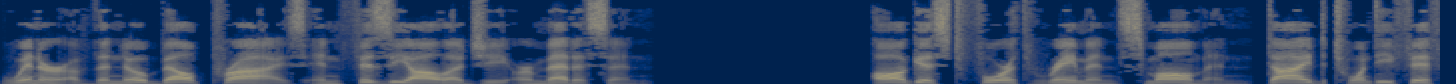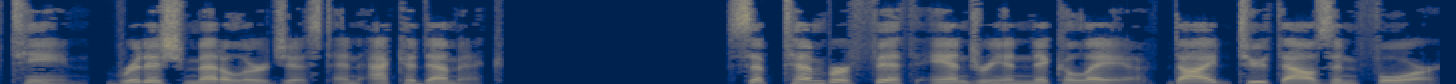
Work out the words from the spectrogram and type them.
winner of the Nobel Prize in Physiology or Medicine. August 4 – Raymond Smallman died 2015, British metallurgist and academic. September 5 – Andrian Nikolaev died 2004,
